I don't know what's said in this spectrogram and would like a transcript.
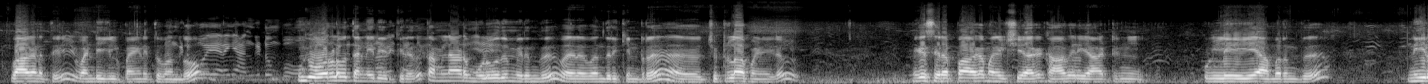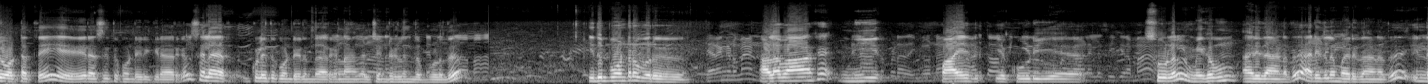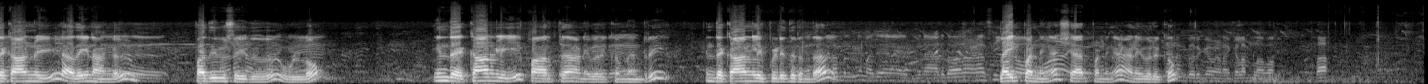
வாகனத்தில் வண்டியில் பயணித்து வந்தோம். அங்கிட்டும் இங்கு ஓரளவு தண்ணீர் இருக்கிறது. தமிழ்நாடு முழுவதும் இருந்து வ- வந்திருக்கின்ற சுற்றுலா பயணிகள் மிக சிறப்பாக மகிழ்ச்சியாக காவிரி ஆற்றின் உள்ளேயே அமர்ந்து நீரோட்டத்தை ரசித்து கொண்டிருக்கிறார்கள். சிலர் குளித்து கொண்டிருந்தார்கள். நாங்கள் சென்றிருந்த பொழுது. இது போன்ற ஒரு அளவாக நீர் பாயக்கூடிய சூழல் மிகவும் அரிதானது அரிதிலும் அரிதானது. இந்த காணொலியில் அதை நாங்கள் பதிவு செய்து உள்ளோம். இந்த காணொலியை பார்த்த அனைவருக்கும் நன்றி. இந்த காணொலி பிடித்திருந்தால் லைக் பண்ணுங்க ஷேர் பண்ணுங்க அனைவருக்கும்.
